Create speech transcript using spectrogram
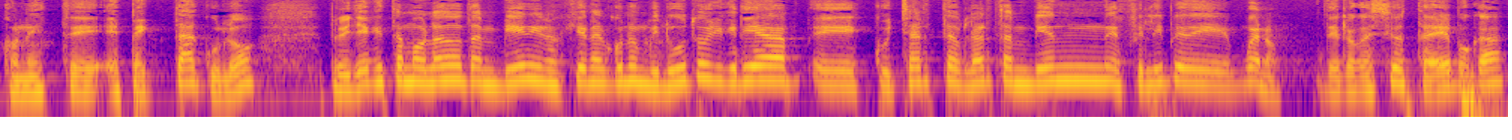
con este espectáculo. Pero ya que estamos hablando también y nos quedan algunos minutos, yo quería eh, escucharte hablar también, eh, Felipe, de bueno, de lo que ha sido esta época.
